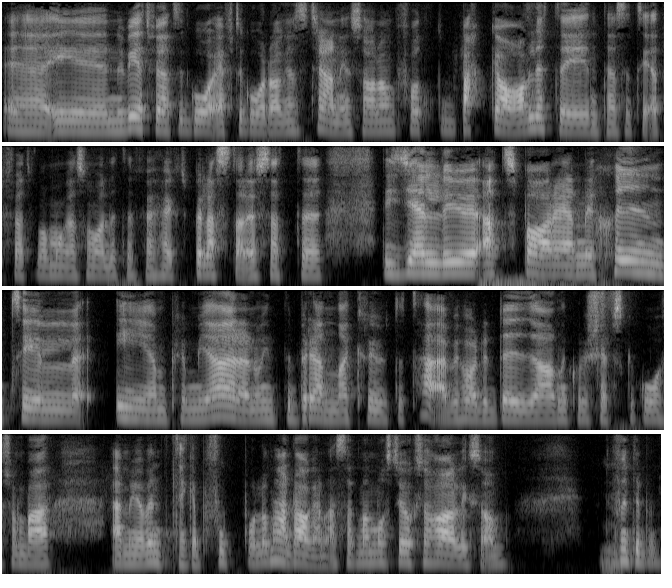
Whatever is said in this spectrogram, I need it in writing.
eh, nu vet vi att gå, efter gårdagens träning så har de fått backa av lite i intensitet för att det var många som var lite för högt belastade. Så att, eh, det gäller ju att spara energin till EM-premiären och inte bränna krutet här. Vi hörde Dejan Kulusevski gå som bara, äh, men jag vill inte tänka på fotboll de här dagarna. Så att man måste ju också ha liksom det får, inte,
